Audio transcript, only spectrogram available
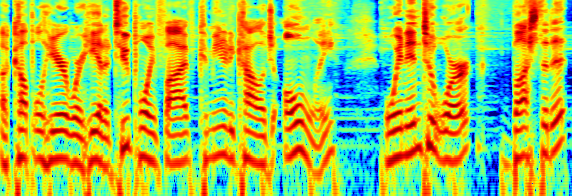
a couple here where he had a 2.5 community college only, went into work, busted it,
